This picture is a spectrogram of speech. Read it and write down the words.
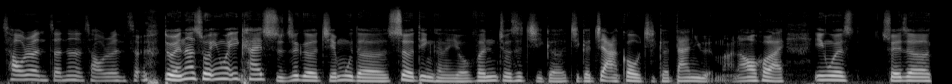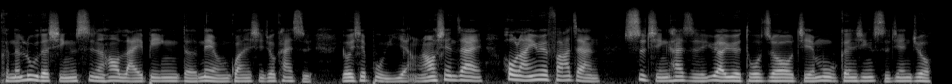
超认真，真的超认真。对，那时候因为一开始这个节目的设定可能有分，就是几个几个架构、几个单元嘛。然后后来因为随着可能录的形式，然后来宾的内容关系，就开始有一些不一样。然后现在后来因为发展事情开始越来越多之后，节目更新时间就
